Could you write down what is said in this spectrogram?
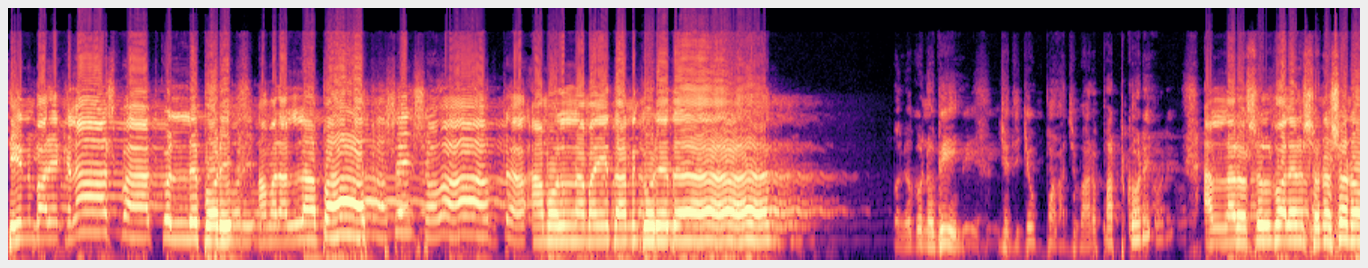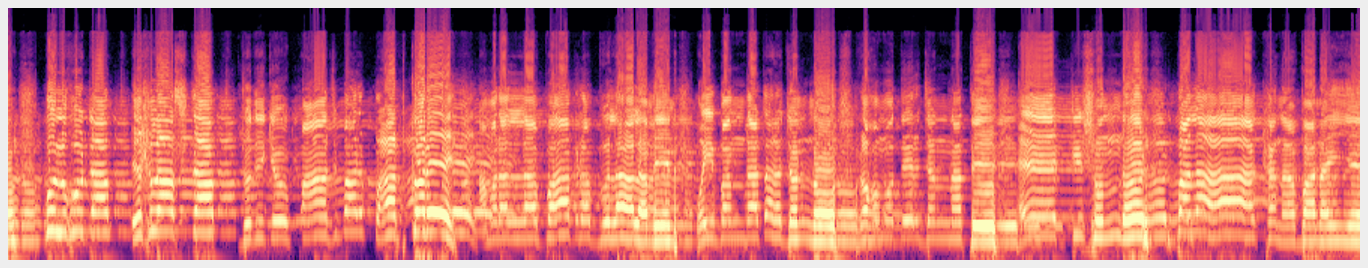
তিনবার ক্লাস পাঠ করলে পরে আমার আল্লাহ পাক সেই স্বভাবটা আমল নামায় দান করে দেন। যদি কেউ পাঁচবার পাঠ করে, আল্লাহ রসুল বলেন, শোনো শোনো কুলহুটা ইখলাসটা যদি কেউ পাঁচবার পাঠ করে, আমার আল্লাহ পাক রব্বুল আলামিন ওই বান্দাটার জন্য রহমতের জান্নাতে একটি সুন্দর বালাখানা বানাইয়ে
